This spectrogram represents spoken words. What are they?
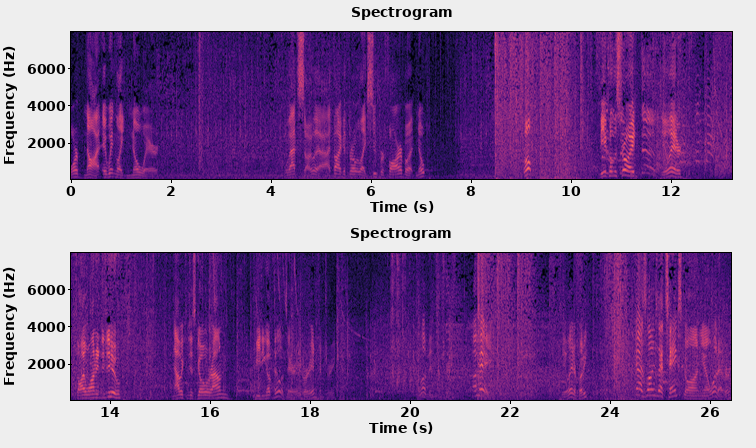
Or not. It went, like, nowhere. Well, that sucked. I thought I could throw it, like, super far, but nope. Oh! Vehicle destroyed. See you later. That's all I wanted to do. Now we can just go around beating up military or infantry. I love infantry. Oh, hey. See you later, buddy. Yeah, as long as that tank's gone, you know, whatever.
